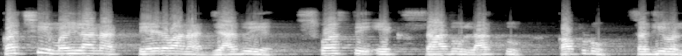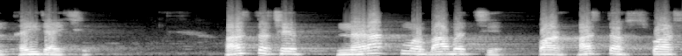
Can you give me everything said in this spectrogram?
કચ્છી મહિલાના પહેરવાના જાદુએ સ્પર્શથી એક સાદું લાગતું કપડું સજીવન થઈ જાય છે. હસ્તક્ષેપ નરાત્મક બાબત છે. પણ હસ્ત સ્પર્શ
